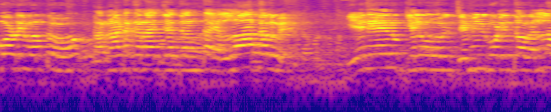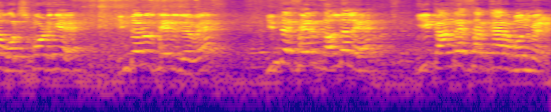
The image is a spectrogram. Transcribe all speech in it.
ಬೋರ್ಡ್ ಇವತ್ತು ಕರ್ನಾಟಕ ರಾಜ್ಯಾದ್ಯಂತ ಎಲ್ಲಾ ತಲುವೆ ಏನೇನು ಕೆಲವು ಜಮೀನುಗಳಿದ್ದಾವೆಲ್ಲ ವರ್ಷ ಬೋರ್ಡ್ಗೆ ಹಿಂದೆನೂ ಸೇರಿದ್ದೇವೆ. ಹಿಂದೆ ಅಲ್ದಲೆ ಈ ಕಾಂಗ್ರೆಸ್ ಸರ್ಕಾರ ಬಂದ ಮೇಲೆ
